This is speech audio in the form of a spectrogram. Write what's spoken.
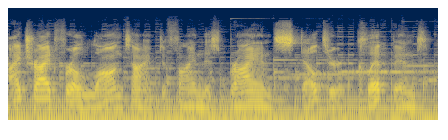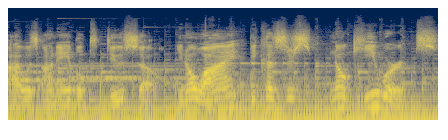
I tried for a long time to find this Brian Stelter clip and I was unable to do so. You know why? Because there's no keywords.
